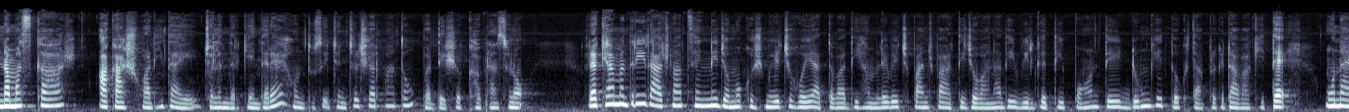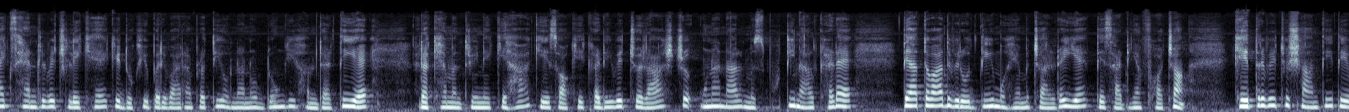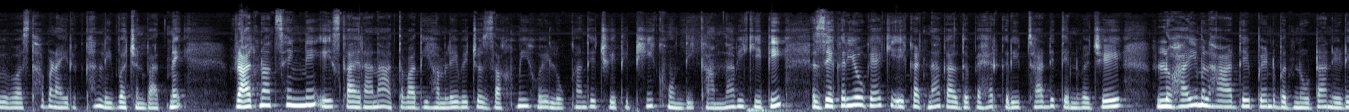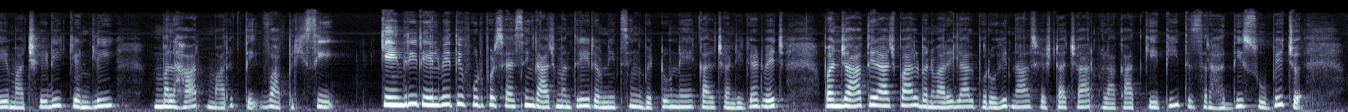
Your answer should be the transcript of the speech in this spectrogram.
ਨਮਸਕਾਰ ਆਕਾਸ਼ਵਾਣੀ ਦਾ ਇਹ ਜਲੰਧਰ ਕੇਂਦਰ ਹੈ ਹੁਣ ਤੁਸੀਂ ਚੰਚਲ ਸ਼ਰਮਾ ਤੋਂ ਪ੍ਰਦੇਸ਼ਕ ਖਬਰਾਂ ਸੁਣੋ ਰੱਖਿਆ ਮੰਤਰੀ ਰਾਜਨਾਥ ਸਿੰਘ ਨੇ ਜੰਮੂ ਕਸ਼ਮੀਰ 'ਚ ਹੋਏ ਅੱਤਵਾਦੀ ਹਮਲੇ ਵਿੱਚ ਪੰਜ ਭਾਰਤੀ ਜਵਾਨਾਂ ਦੀ ਵੀਰਗਤੀ ਪਾਉਣ ਤੇ ਡੂੰਘੇ ਦੁੱਖ ਦਾ ਪ੍ਰਗਟਾਵਾ ਕੀਤਾ ਹੈ ਉਨ੍ਹਾਂ ਐਕਸ ਹੈਂਡਲ ਵਿੱਚ ਲਿਖਿਆ ਹੈ ਕਿ ਦੁਖੀ ਪਰਿਵਾਰਾਂ ਪ੍ਰਤੀ ਉਨ੍ਹਾਂ ਨੂੰ ਡੂੰਘੀ ਹਮਦਰਦੀ ਹੈ ਰੱਖਿਆ ਮੰਤਰੀ ਨੇ ਕਿਹਾ ਕਿ ਇਸ ਔਖੀ ਘੜੀ ਵਿੱਚ ਰਾਸ਼ਟਰ ਉਨ੍ਹਾਂ ਨਾਲ ਮਜ਼ਬੂਤੀ ਨਾਲ ਖੜਾ ਹੈ ਤੇ ਅੱਤਵਾਦ ਵਿਰੋਧੀ ਮੁਹਿੰਮ ਚੱਲ ਰਹੀ ਹੈ ਤੇ ਸਾਡੀਆਂ ਫੌਜਾਂ ਖੇਤਰ ਵਿੱਚ ਸ਼ਾਂਤੀ ਤੇ ਵਿਵਸਥਾ ਬਣਾਈ ਰੱਖਣ ਲਈ ਵਚਨਬੱਧ ਨੇ ਰਾਜਨਾਥ ਸਿੰਘ ਨੇ ਇਸ ਕਾਇਰਾਨਾ ਅੱਤਵਾਦੀ ਹਮਲੇ ਵਿੱਚ ਜ਼ਖਮੀ ਹੋਏ ਲੋਕਾਂ ਦੇ ਛੇਤੀ ਠੀਕ ਹੋਣ ਦੀ ਕਾਮਨਾ ਵੀ ਕੀਤੀ। ਜ਼ਿਕਰਯੋਗ ਹੈ ਕਿ ਇਹ ਘਟਨਾ ਕੱਲ ਦੁਪਹਿਰ ਕਰੀਬ 3:30 ਵਜੇ ਲੋਹਾਈ ਮਲਹਾਰ ਦੇ ਪਿੰਡ ਬਦਨੋਟਾ ਨੇੜੇ ਮਾਛੇੜੀ ਕਿੰਡਲੀ ਮਲਹਾਰ ਮਾਰਗ ਤੇ ਵਾਪਰੀ ਸੀ। ਕੇਂਦਰੀ ਰੇਲਵੇ ਤੇ ਫੂਡ ਪ੍ਰੋਸੈਸਿੰਗ ਰਾਜ ਮੰਤਰੀ ਰਵਨੀਤ ਸਿੰਘ ਬਿੱਟੂ ਨੇ ਕੱਲ ਚੰਡੀਗੜ੍ਹ ਵਿੱਚ ਪੰਜਾਬ ਦੇ ਰਾਜਪਾਲ ਬਨਵਾਰੀ ਲਾਲ ਪੁਰੋਹਿਤ ਨਾਲ ਸ਼ਿਸ਼ਟਾਚਾਰ ਮੁਲਾਕਾਤ ਕੀਤੀ ਤੇ ਸਰਹੱਦੀ ਸੂਬੇ 'ਚ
